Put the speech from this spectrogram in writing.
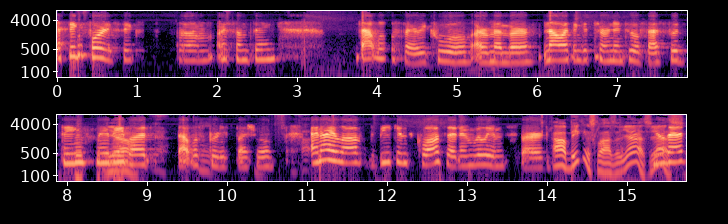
I think 46 um, or something. That was very cool. I remember. Now I think it turned into a fast food thing, maybe, Yeah. but that was pretty special. And I loved Beacon's Closet in Williamsburg. Oh, Beacon's Closet. Yes, yes. know that?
